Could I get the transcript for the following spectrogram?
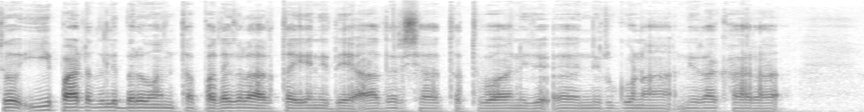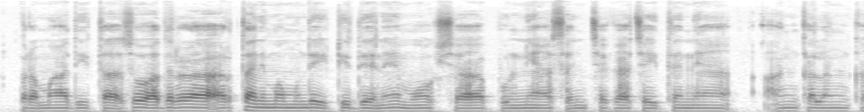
ಸೊ ಈ ಪಾಠದಲ್ಲಿ ಬರುವಂಥ ಪದಗಳ ಅರ್ಥ ಏನಿದೆ? ಆದರ್ಶ, ತತ್ವ, ನಿಜ, ನಿರ್ಗುಣ, ನಿರಾಕಾರ ಪ್ರಮಾದಿತ. ಸೊ ಅದರ ಅರ್ಥ ನಿಮ್ಮ ಮುಂದೆ ಇಟ್ಟಿದ್ದೇನೆ. ಮೋಕ್ಷ, ಪುಣ್ಯ, ಸಂಚಕ, ಚೈತನ್ಯ, ಅಂಕಲಂಕ.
